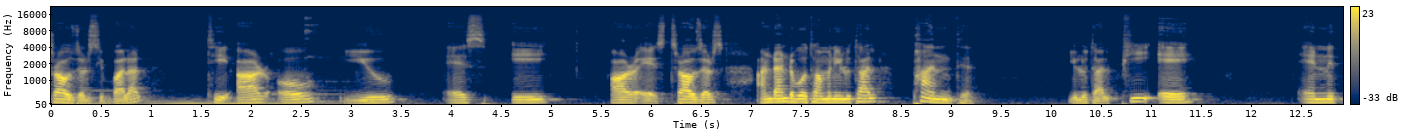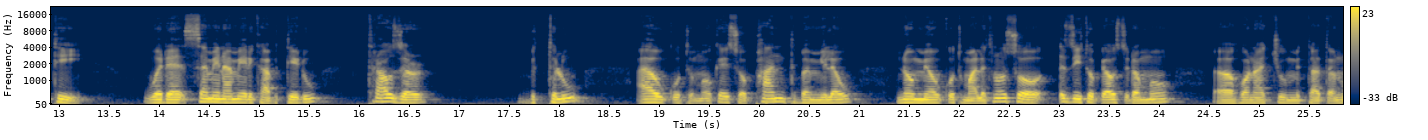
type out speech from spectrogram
trousers ይባላል። T R O U S E R S trousers። አንዳንድ ቦታ ምን ይሉታል? ፓንት ይሉታል። P A N T ወደ ሰሜን አሜሪካ ብትሄዱ trouser ብትሉ አያውቁትም። okay so pant በሚለው ነው የሚያውቁት ማለት ነው። so እዚህ ኢትዮጵያ ውስጥ ደግሞ ሆናችሁ የምታጠኑ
